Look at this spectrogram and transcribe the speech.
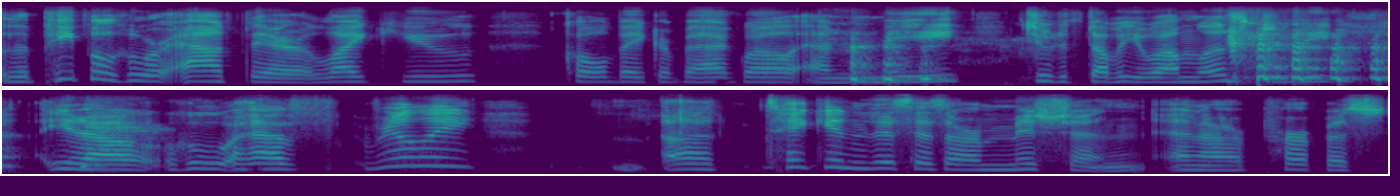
the people who are out there like you, Cole Baker Bagwell, and me, Judith W. Umlas, Judy, you know, who have really uh, taken this as our mission and our purpose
